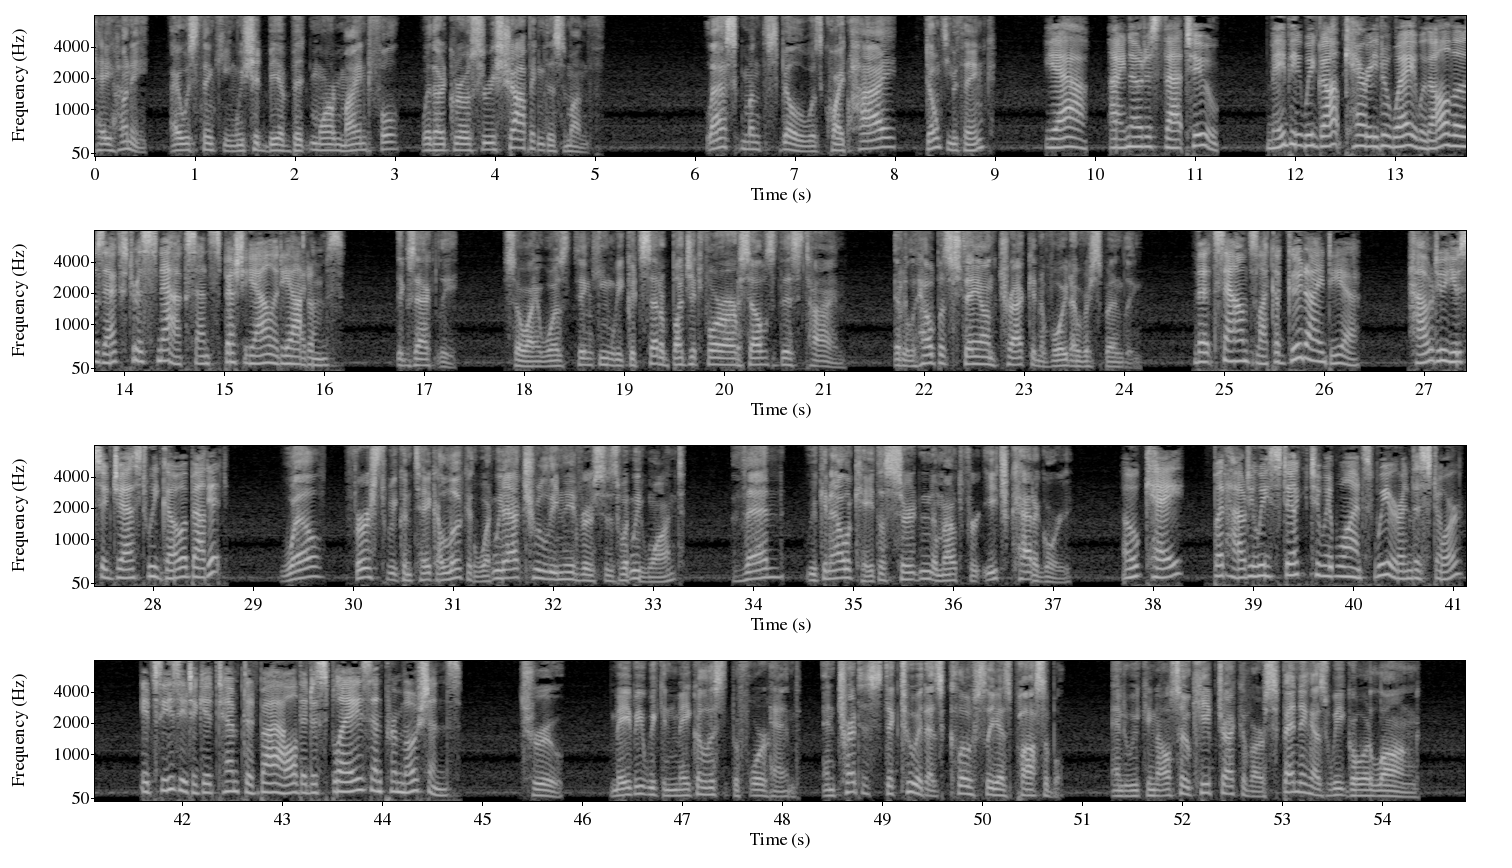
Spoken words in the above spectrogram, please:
Hey honey, I was thinking we should be a bit more mindful with our grocery shopping this month. Last month's bill was quite high, don't you think? Yeah, I noticed that too. Maybe we got carried away with all those extra snacks and specialty items. Exactly. So I was thinking we could set a budget for ourselves this time. It'll help us stay on track and avoid overspending. That sounds like a good idea. How do you suggest we go about it? Well, first we can take a look at what we actually need versus what we want. Then, we can allocate a certain amount for each category. Okay, but how do we stick to it once we're in the store? It's easy to get tempted by all the displays and promotions. True. Maybe we can make a list beforehand, and try to stick to it as closely as possible. And we can also keep track of our spending as we go along.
